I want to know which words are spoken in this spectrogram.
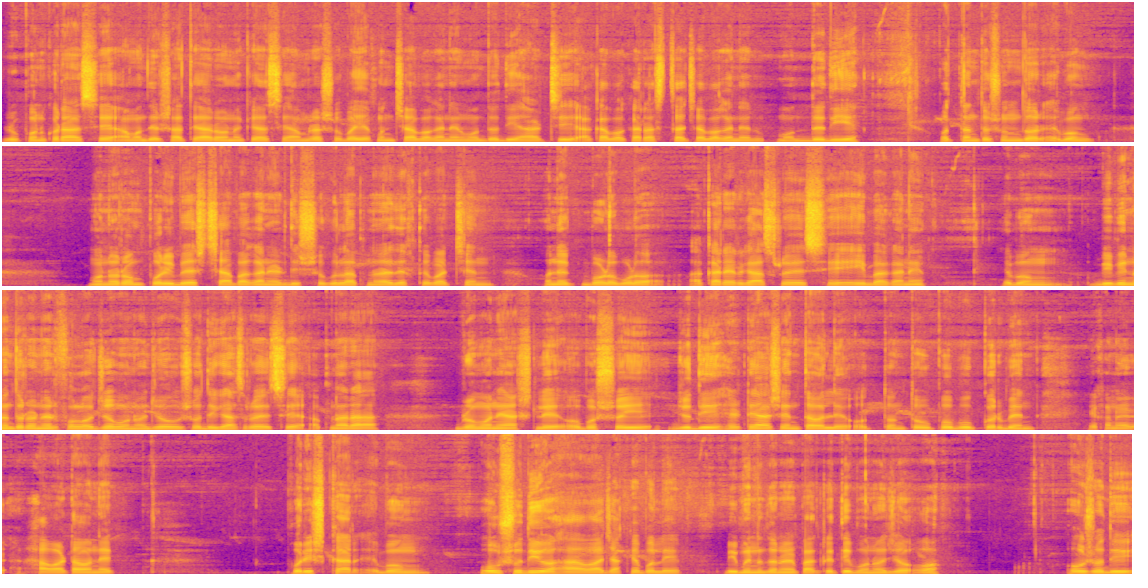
রোপণ করা আছে, আমাদের সাথে আরও অনেকে আছে। আমরা সবাই এখন চা বাগানের মধ্য দিয়ে হাঁটছি আঁকা বাঁকা রাস্তা চা বাগানের মধ্যে দিয়ে। অত্যন্ত সুন্দর এবং মনোরম পরিবেশ চা বাগানের দৃশ্যগুলো আপনারা দেখতে পাচ্ছেন। অনেক বড় বড় আকারের গাছ রয়েছে এই বাগানে এবং বিভিন্ন ধরনের ফলজ, বনজ, ঔষধি গাছ রয়েছে। আপনারা ভ্রমণে আসলে অবশ্যই যদি হেঁটে আসেন তাহলে অত্যন্ত উপভোগ করবেন। এখানের হাওয়াটা অনেক পরিষ্কার এবং ঔষধীয় হাওয়া যাকে বলে। বিভিন্ন ধরনের প্রাকৃতিক বনজ ও ঔষধি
